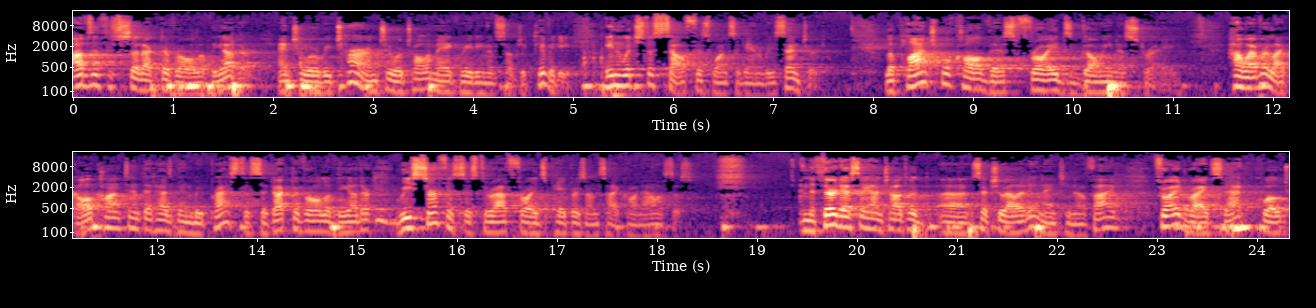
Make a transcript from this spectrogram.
of the seductive role of the other and to a return to a Ptolemaic reading of subjectivity, in which the self is once again recentered. Laplanche will call this Freud's going astray. However, like all content that has been repressed, the seductive role of the other resurfaces throughout Freud's papers on psychoanalysis. In the third essay on childhood uh, sexuality, 1905, Freud writes that, quote,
